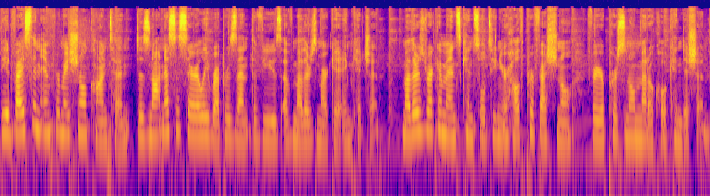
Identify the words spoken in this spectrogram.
The advice and informational content does not necessarily represent the views of Mother's Market and Kitchen. Mother's recommends consulting your health professional for your personal medical condition.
